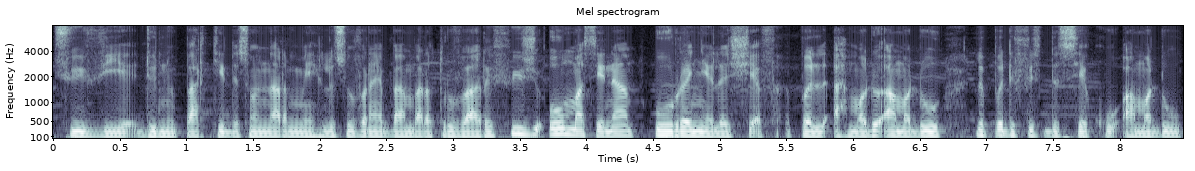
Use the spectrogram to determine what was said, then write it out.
Suivi d'une partie de son armée, le souverain bambara trouva refuge au Masséna où régnait le chef, Peul Ahmadou Amadou, le petit-fils de Sekou Amadou.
